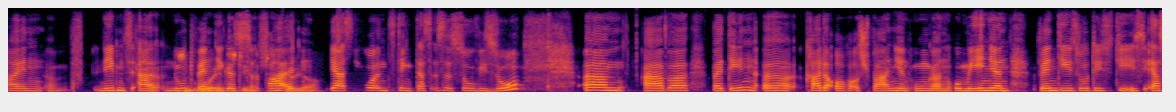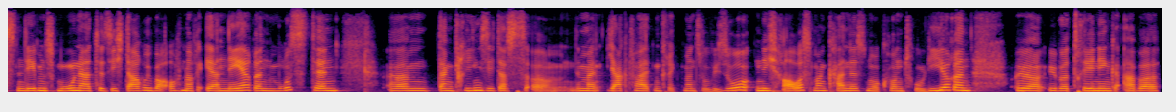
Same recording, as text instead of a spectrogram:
ein ähm, lebensnotwendiges Verhalten. Ja, ja. ja, ist ein Urinstinkt, das ist es sowieso. Ähm, aber bei denen, äh, gerade auch aus Spanien, Ungarn, Rumänien, wenn die so die, die ersten Lebensmonate sich darüber auch noch ernähren mussten, ähm, dann kriegen sie das, ähm, Jagdverhalten kriegt man sowieso nicht raus, man kann es nur kontrollieren äh, über Training, aber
